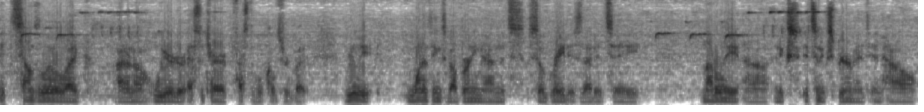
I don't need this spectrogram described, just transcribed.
it sounds a little like I don't know, weird or esoteric festival culture, but really one of the things about Burning Man that's so great is that it's a not only uh, an ex- it's an experiment in how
